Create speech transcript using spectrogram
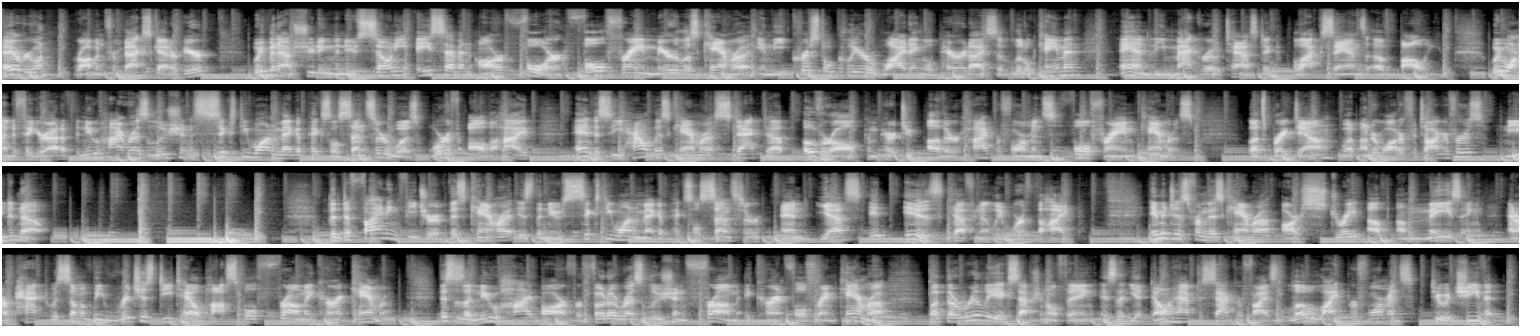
Hey everyone, Robin from Backscatter here. We've been out shooting the new Sony a7R4 full frame mirrorless camera in the crystal clear wide angle paradise of Little Cayman and the macro-tastic black sands of Bali. We wanted to figure out if the new high resolution 61 megapixel sensor was worth all the hype and to see how this camera stacked up overall compared to other high performance full frame cameras. Let's break down what underwater photographers need to know. The defining feature of this camera is the new 61 megapixel sensor, and yes, it is definitely worth the hype. Images from this camera are straight up amazing and are packed with some of the richest detail possible from a current camera. This is a new high bar for photo resolution from a current full frame camera, but the really exceptional thing is that you don't have to sacrifice low light performance to achieve it.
